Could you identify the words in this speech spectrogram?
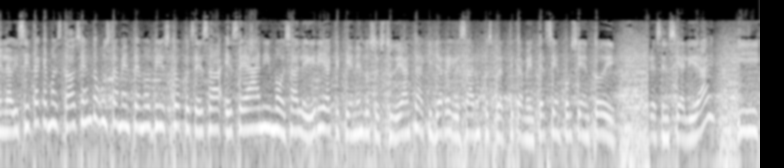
En la visita que hemos estado haciendo justamente hemos visto pues esa, ese ánimo, esa alegría que tienen los estudiantes. Aquí ya regresaron pues prácticamente al 100% de presencialidad y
